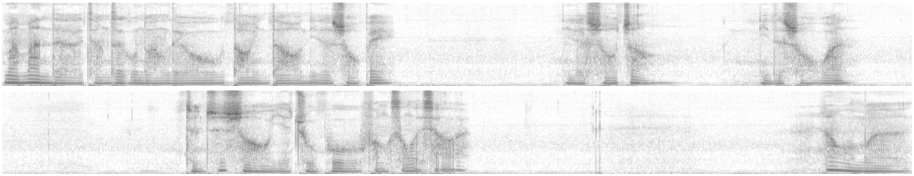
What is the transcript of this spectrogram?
慢慢的将这股暖流导引到你的手背、你的手掌、你的手腕，整只手也逐步放松了下来。让我们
